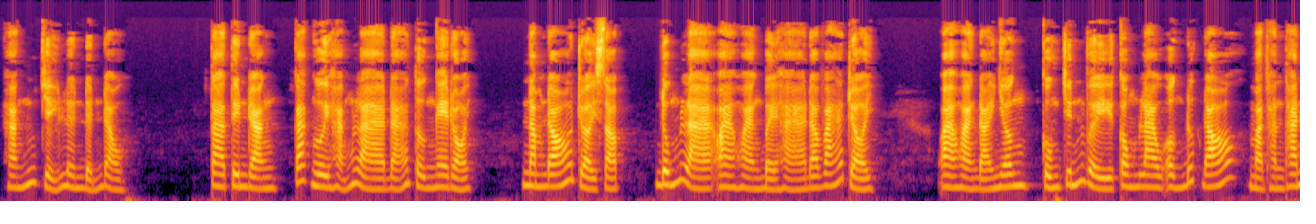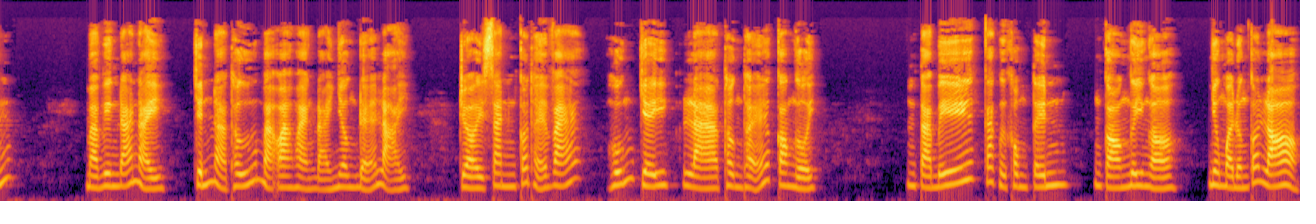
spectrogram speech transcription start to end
Hắn chỉ lên đỉnh đầu. Ta tin rằng các người hẳn là đã từng nghe rồi. Năm đó trời sập, đúng là oa Hoàng bệ hạ đã vá trời. oa Hoàng đại nhân cũng chính vì công lao ân đức đó mà thành thánh. Mà viên đá này chính là thứ mà oa hoàng đại nhân để lại. Trời xanh có thể vá, huống chi là thân thể con người. Ta biết các người không tin, còn nghi ngờ, nhưng mà đừng có lo,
